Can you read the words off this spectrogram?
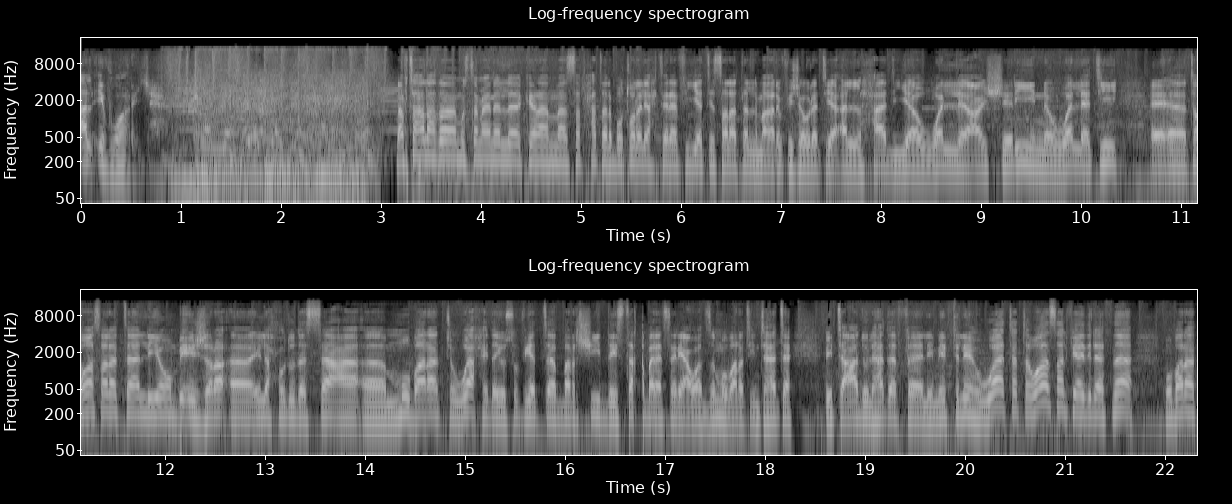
الإيفواري. نفتح لحظة مستمعينا الكرام صفحة البطولة الاحترافية اتصالات المغرب في جولتها الحادية والعشرين والتي تواصلت اليوم بإجراء إلى حدود الساعة مباراة واحدة. يوسفية برشيد استقبلت سريع واتزم مباراة انتهت بالتعادل هدف لمثله وتتواصل في هذه الأثناء مباراة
